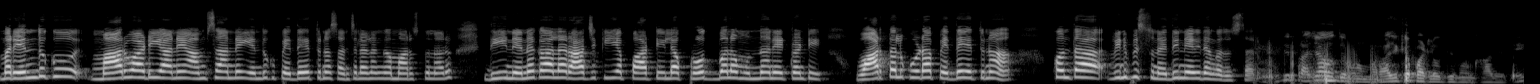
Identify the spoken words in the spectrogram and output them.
మరి ఎందుకు మార్వాడి అనే అంశాన్ని ఎందుకు పెద్ద ఎత్తున సంచలనంగా మారుస్తున్నారు? దీని వెనకాల రాజకీయ పార్టీల ప్రోద్బలం ఉందనేటువంటి వార్తలు కూడా పెద్ద ఎత్తున కొంత వినిపిస్తున్నాయి. దీన్ని ఏ విధంగా చూస్తారు? ఇది ప్రజా ఉద్యమం రాజకీయ పార్టీల ఉద్యమం కాదు ఇది.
